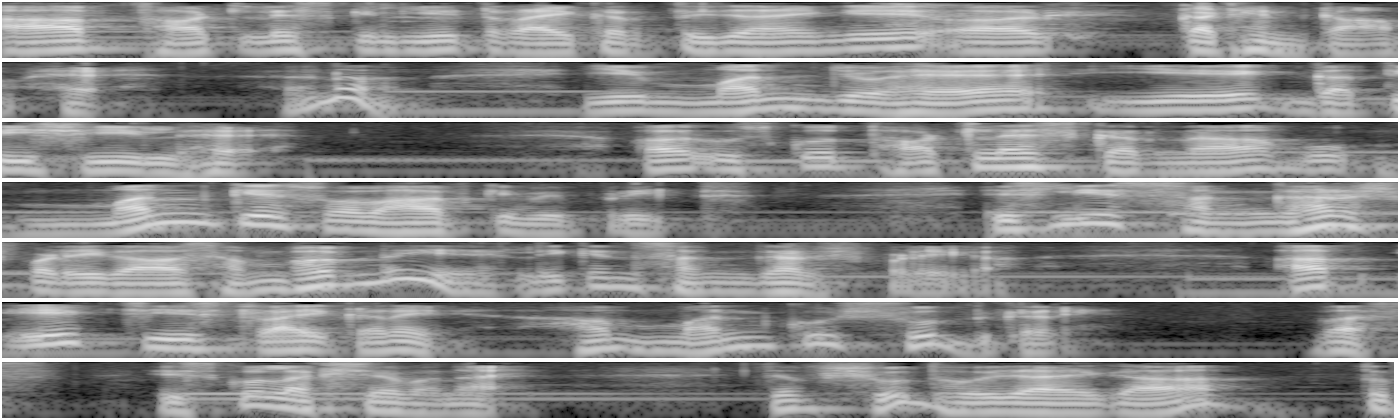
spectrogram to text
आप थॉटलेस के लिए ट्राई करते जाएँगे और कठिन काम है है ना? ये मन जो है ये गतिशील है। और उसको थॉटलेस करना वो मन के स्वभाव के विपरीत। इसलिए संघर्ष पड़ेगा असंभव नहीं है लेकिन संघर्ष पड़ेगा। आप एक चीज़ ट्राई करें। हम मन को शुद्ध करें। बस, इसको लक्ष्य बनाएँ। जब शुद्ध हो जाएगा तो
